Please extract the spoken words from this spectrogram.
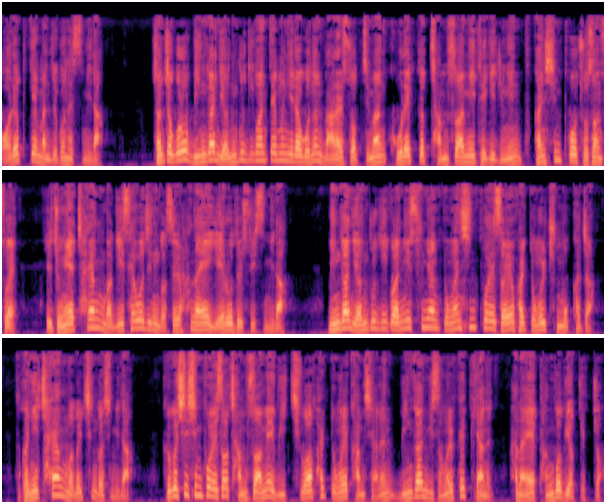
어렵게 만들곤 했습니다. 전적으로 민간 연구기관 때문이라고는 말할 수 없지만 고래급 잠수함이 대기 중인 북한 심포 조선소에 일종의 차양막이 세워진 것을 하나의 예로 들 수 있습니다. 민간 연구기관이 수년 동안 심포에서의 활동을 주목하자 북한이 차양막을 친 것입니다. 그것이 심포에서 잠수함의 위치와 활동을 감시하는 민간 위성을 회피하는 하나의 방법이었겠죠.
